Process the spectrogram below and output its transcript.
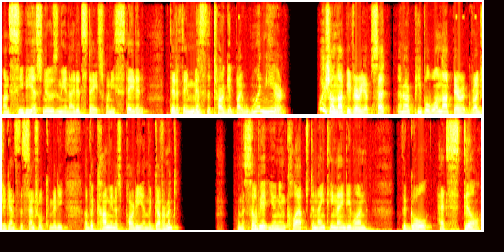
on CBS News in the United States when he stated that if they miss the target by one year, we shall not be very upset, and our people will not bear a grudge against the Central Committee of the Communist Party and the government. When the Soviet Union collapsed in 1991, the goal had still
